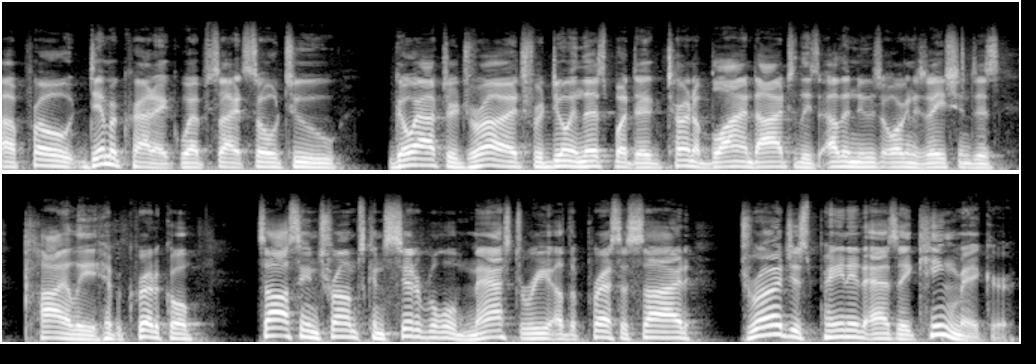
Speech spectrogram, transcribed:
uh, pro Democratic website. So to go after Drudge for doing this, but to turn a blind eye to these other news organizations is highly hypocritical. Tossing Trump's considerable mastery of the press aside, Drudge is painted as a kingmaker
